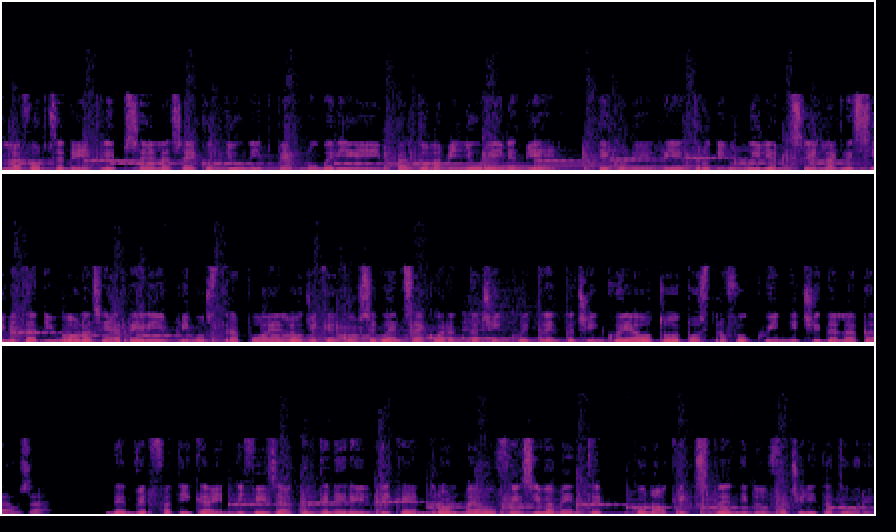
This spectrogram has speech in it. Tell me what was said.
La forza dei Clips è la second unit per numeri e impatto la migliore in NBA, e con il rientro di Lou Williams e l'aggressività di Wallace e Harrelly il primo strappo è logica conseguenza 45-35 a 8 apostrofo 15 dalla pausa. Denver fatica in difesa a contenere il pick and roll ma offensivamente, con Okic splendido facilitatore,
